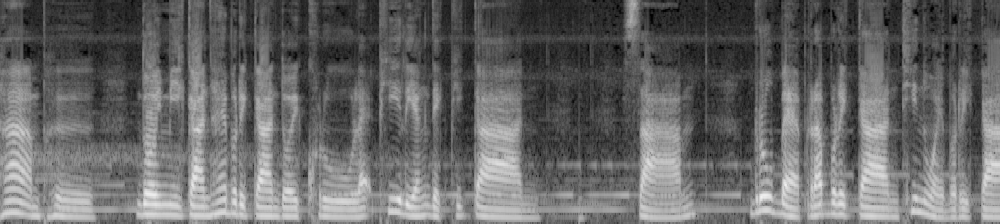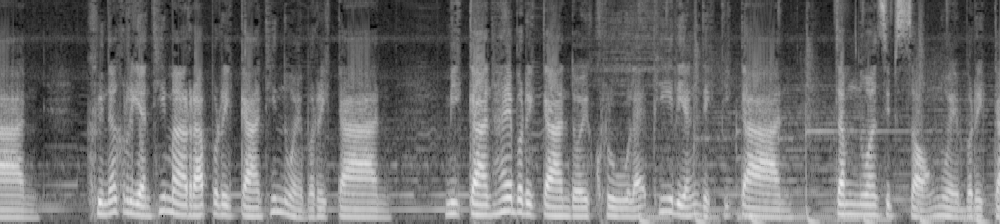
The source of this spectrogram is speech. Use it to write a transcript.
15 อำเภอ โดยมีการให้บริการโดยครูและพี่เลี้ยงเด็กพิการ 3. รูปแบบรับบริการที่หน่วยบริการ คือนักเรียนที่มารับบริการที่หน่วยบริการ มีการให้บริการโดยครูและพี่เลี้ยงเด็กพิการจำนวน 12 หน่วยบริก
